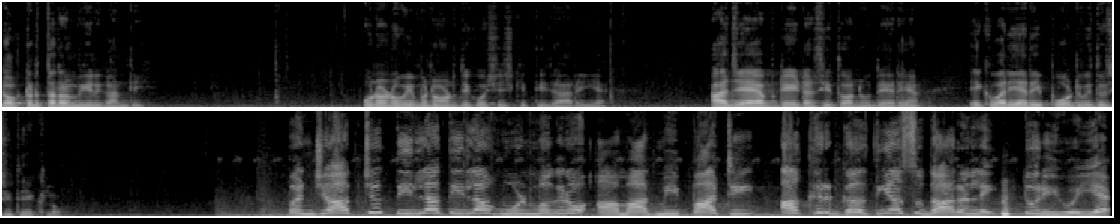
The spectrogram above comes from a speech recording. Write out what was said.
ਡਾਕਟਰ ਧਰਮਵੀਰ ਗਾਂਧੀ। ਉਹਨਾਂ ਨੂੰ ਵੀ ਮਨਾਉਣ ਦੀ ਕੋਸ਼ਿਸ਼ ਕੀਤੀ ਜਾ ਰਹੀ ਹੈ। ਅੱਜ ਇਹ ਅਪਡੇਟ ਅਸੀਂ ਤੁਹਾਨੂੰ ਦੇ ਰਹੇ ਹਾਂ। ਇੱਕ ਵਾਰੀ ਇਹ ਰਿਪੋਰਟ ਵੀ ਤੁਸੀਂ ਦੇਖ ਲਓ। ਪੰਜਾਬ 'ਚ ਤੀਲਾ ਤੀਲਾ ਹੋਣ ਮਗਰੋਂ ਆਮ ਆਦਮੀ ਪਾਰਟੀ ਆਖਿਰ ਗਲਤੀਆਂ ਸੁਧਾਰਨ ਲਈ ਤੁਰੀ ਹੋਈ ਹੈ।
